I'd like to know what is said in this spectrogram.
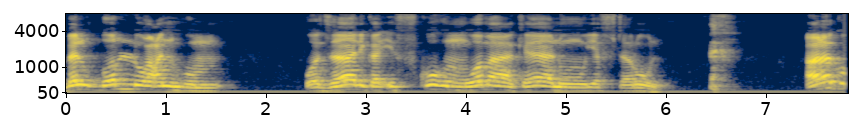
بل ضلوا عنهم وذلك إفكهم وما كانوا يفترون. ألكو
